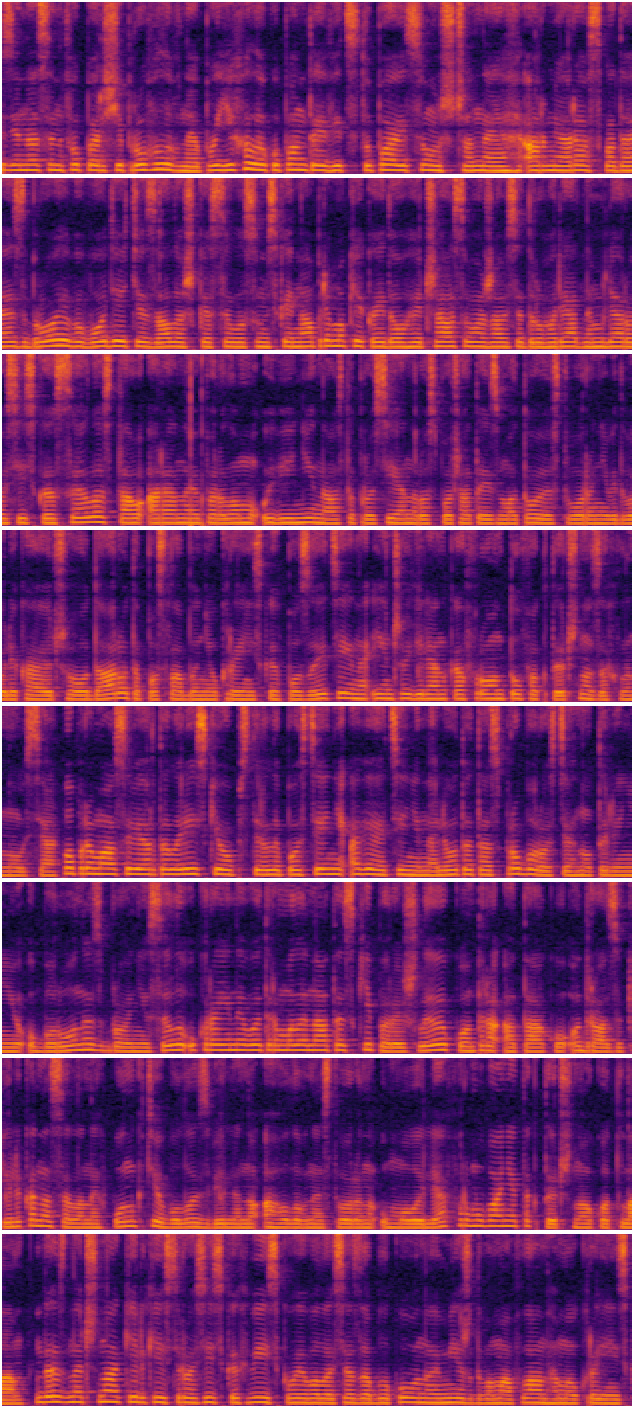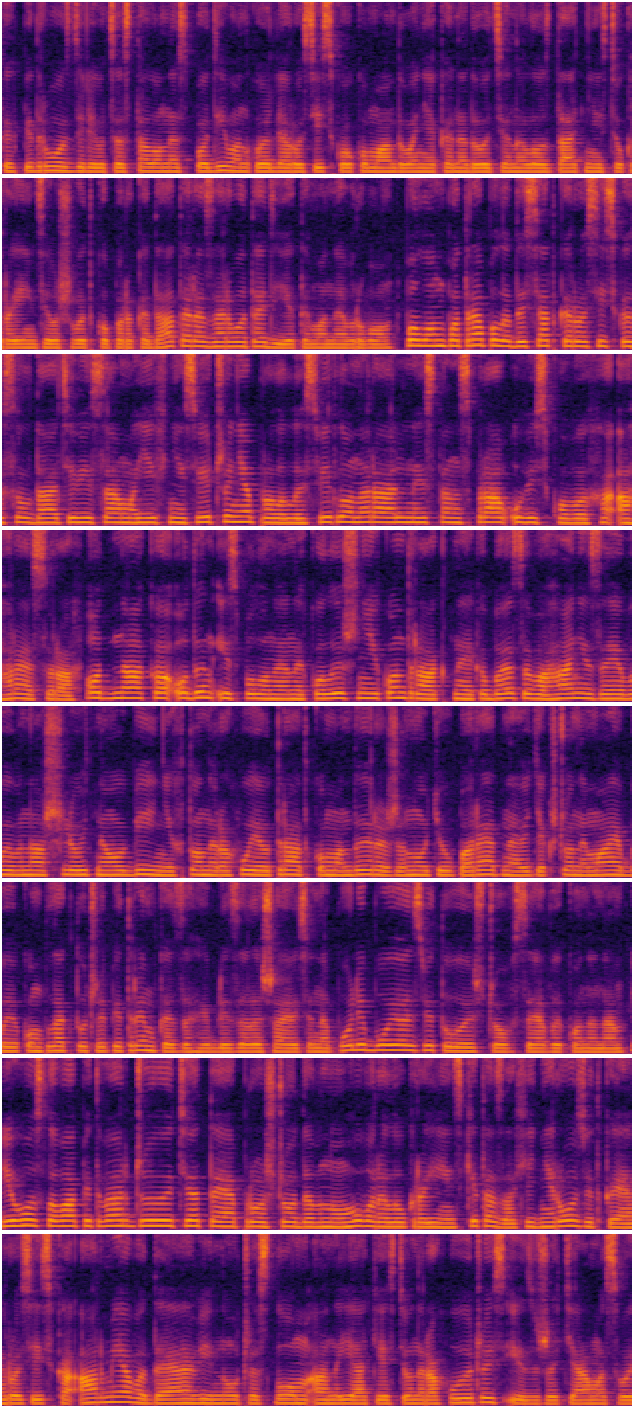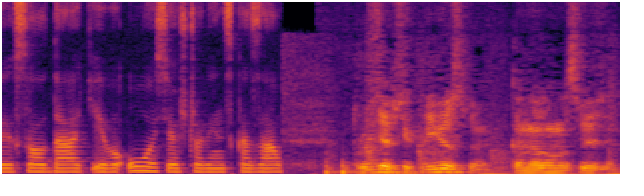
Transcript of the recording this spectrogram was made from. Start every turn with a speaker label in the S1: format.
S1: Друзі, нас інфо перші про головне. Поїхали. Окупанти відступають Сумщини. Армія РФ складає зброю, виводять залишки сили Сумський напрямок, який довгий час вважався другорядним для російської сили, став ареною перелому у війні. Наступ росіян розпочатий з метою створення відволікаючого удару та послаблення українських позицій на інших ділянках фронту фактично захлинувся. Попри масові артилерійські обстріли, постійні авіаційні нальоти та спроби розтягнути лінію оборони, збройні сили України витримали натиск і перейшли у контратаку. Одразу кілька населених пунктів було звільнено, а головне створено умови для формування тактичного котла, де значна кількість російських військ виявилася заблокованою між двома флангами українських підрозділів. Це стало несподіванкою для російського командування, яке недооцінило здатність українців швидко перекидати резерви та діяти маневрово. Полон потрапили десятки російських солдатів, і саме їхні свідчення пролили світло на реальний стан справ у військових агресорах. Однак один із полонених колишній контрактник без вагання заявив наш лють на обій. Ніхто не рахує втрат командири, женуть уперед, навіть якщо немає боєкомплекту чи підтримки. Загиблі залишаються на полі бою. і Звітують, що все виконано. Його слова підтверджують те, про що давно говорили українські та західні розвідки. Російська армія веде війну числом, а не якістю, не рахуючись із життями своїх солдатів. Ось що він сказав.
S2: Друзья, всех приветствую. Канал на связи.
